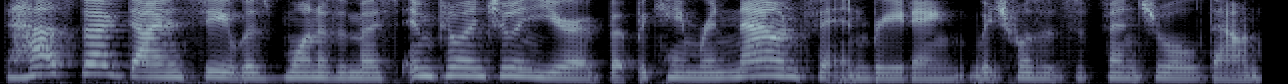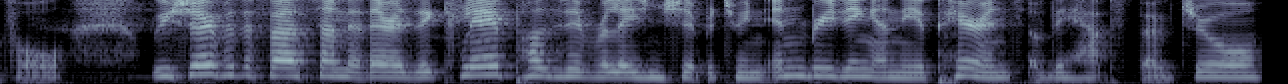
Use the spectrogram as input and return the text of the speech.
the Habsburg dynasty was one of the most influential in Europe, but became renowned for inbreeding, which was its eventual downfall. We show for the first time that there is a clear positive relationship between inbreeding and the appearance of the Habsburg jaw.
